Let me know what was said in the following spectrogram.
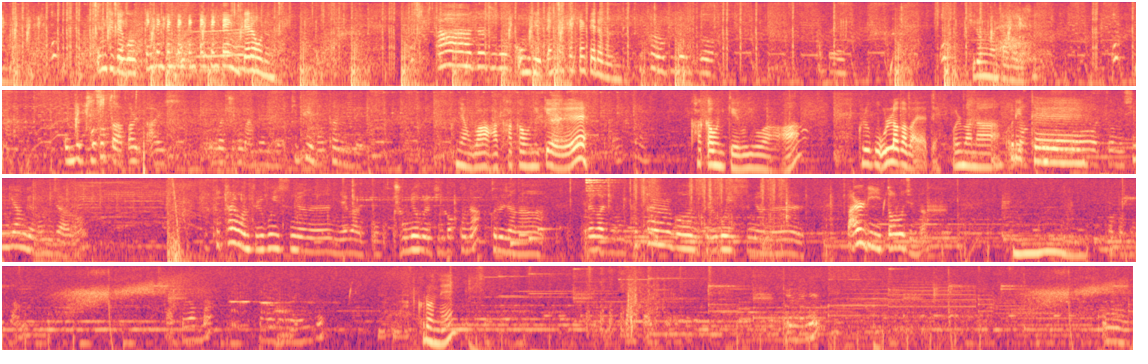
꽁지 대고 땡땡땡땡땡땡땡 때려버리면 아, 나 죽어. 꽁지 땡땡땡땡 때려버리면 돼 이탈 없어졌어. 네. 지렁이만 잡아야지 엄마 죽었다 빨리. 아이씨. 엄마 죽으면 안 되는데. TP 못 하는데. 그냥 와, 가까우니까. 가까우니까 여기 와. 그리고 올라가 봐야 돼. 얼마나 엄마, 흐릿해. 이거 좀 신기한 게 뭔지 알아? 포탈건 들고 있으면은 얘가 뭐 중력을 뒤바꾸나 그러잖아. 그래가지고 포탈건 들고 있으면은 빨리 떨어진다. 그러네. 그러면은 오.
